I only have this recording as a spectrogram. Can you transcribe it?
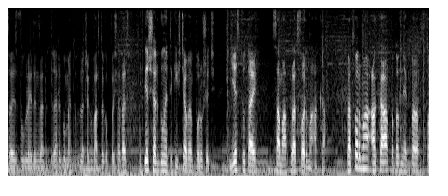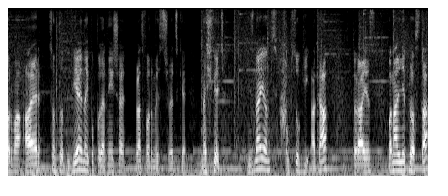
To jest w ogóle jeden z argumentów, dlaczego warto go posiadać. I pierwszy argument, jaki chciałbym poruszyć, jest tutaj sama platforma AK. Platforma AK, podobnie jak platforma AR, są to dwie najpopularniejsze platformy strzeleckie na świecie. Nie znając obsługi AK, która jest banalnie prosta,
